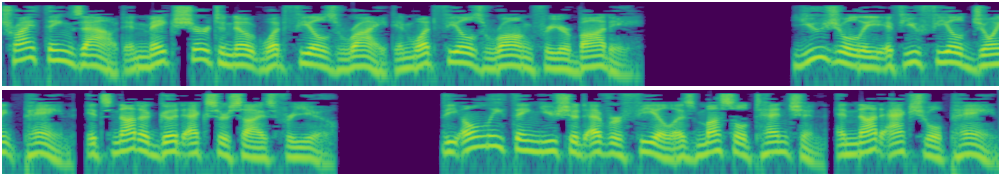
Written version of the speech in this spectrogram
Try things out and make sure to note what feels right and what feels wrong for your body. Usually if you feel joint pain, it's not a good exercise for you. The only thing you should ever feel is muscle tension, and not actual pain.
